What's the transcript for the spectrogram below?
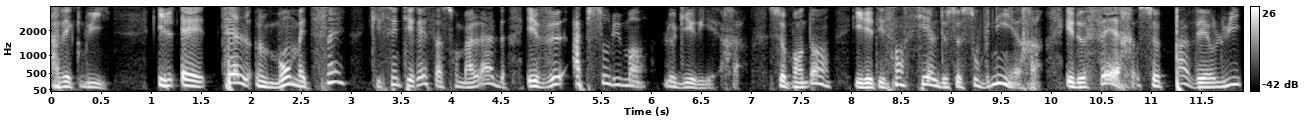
avec lui. Il est tel un bon médecin qui s'intéresse à son malade et veut absolument le guérir. Cependant, il est essentiel de se souvenir et de faire ce pas vers lui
